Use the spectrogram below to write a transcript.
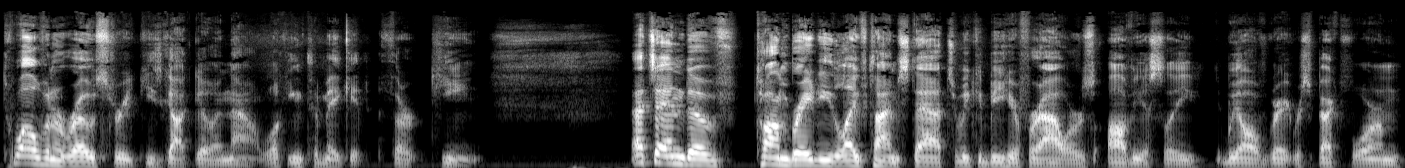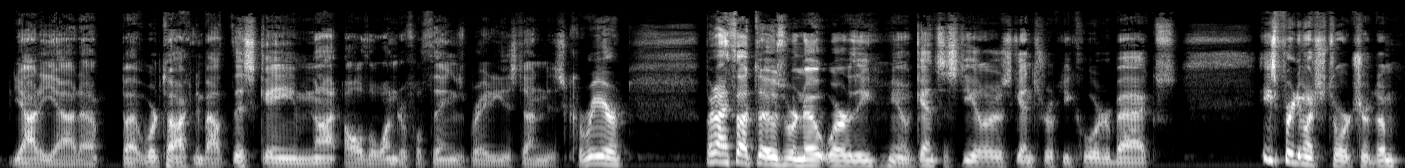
12 in a row streak he's got going now, looking to make it 13. That's end of Tom Brady lifetime stats. We could be here for hours, obviously. We all have great respect for him, yada, yada. But we're talking about this game, not all the wonderful things Brady has done in his career. But I thought those were noteworthy, you know, against the Steelers, against rookie quarterbacks. He's pretty much tortured them.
